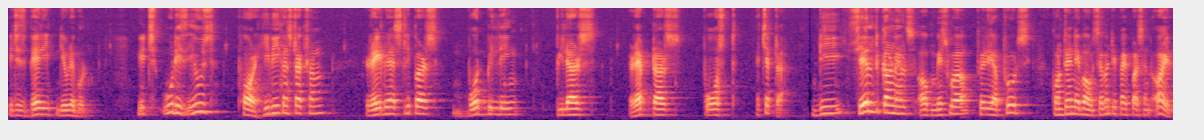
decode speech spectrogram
it is very durable. Its wood is used for heavy construction, railway sleepers, boat building, pillars, rafters, posts, etc. The shelled kernels of Mesua ferrea fruits contain about 75% oil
